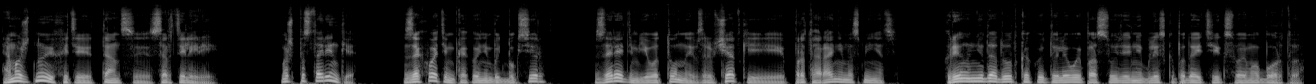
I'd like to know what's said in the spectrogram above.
А может, ну их эти танцы с артиллерией? Может, по старинке? Захватим какой-нибудь буксир, зарядим его тонной взрывчатки и протараним эсминец. Хрена не дадут какой-то левой посудине близко подойти к своему борту.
